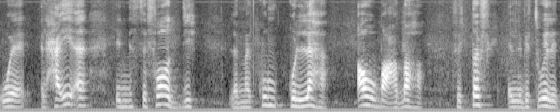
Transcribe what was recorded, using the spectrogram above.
والحقيقة إن الصفات دي لما تكون كلها أو بعضها في الطفل اللي بيتولد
